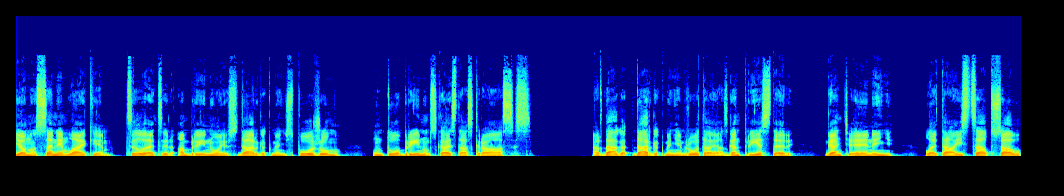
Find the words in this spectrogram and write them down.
Jau no seniem laikiem cilvēks ir apbrīnojusi dārgakmeņu spožumu un to brīnum skaistās krāsas. Ar dārga, dārgakmeņiem rotājās gan priesteri, gan ķēniņi, lai tā izceltu savu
